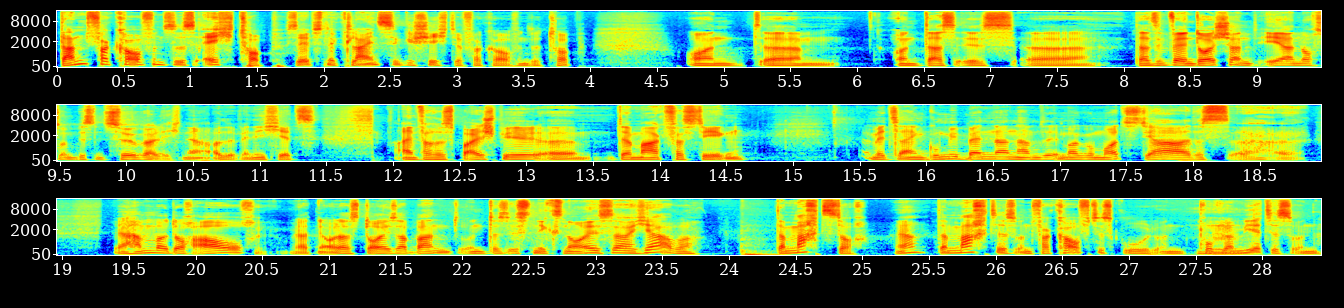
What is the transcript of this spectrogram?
dann verkaufen sie es echt top. Selbst eine kleinste Geschichte verkaufen sie top. Und, ähm, und das ist, äh, da sind wir in Deutschland eher noch so ein bisschen zögerlich. Ne? Also wenn ich jetzt einfaches Beispiel, äh, der Marc Verstegen, mit seinen Gummibändern haben sie immer gemotzt, ja, das äh, ja, haben wir doch auch. Wir hatten ja auch das Deuserband und das ist nichts Neues, sage ich, ja, aber dann macht's doch. Ja, dann macht es und verkauft es gut und mhm. proklamiert mhm. es und,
